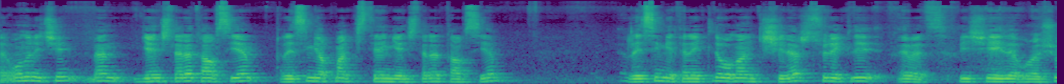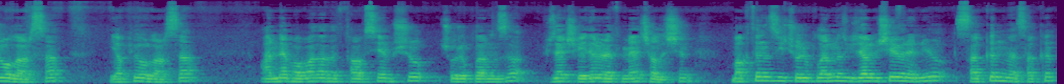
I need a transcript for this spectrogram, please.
E, onun için ben gençlere tavsiyem, resim yapmak isteyen gençlere tavsiyem resim yetenekli olan kişiler sürekli evet bir şeyle uğraşıyorlarsa, yapıyorlarsa anne babada da tavsiyem şu çocuklarınıza güzel şeyler öğretmeye çalışın. Baktığınız ki çocuklarınız güzel bir şey öğreniyor. Sakın ve sakın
